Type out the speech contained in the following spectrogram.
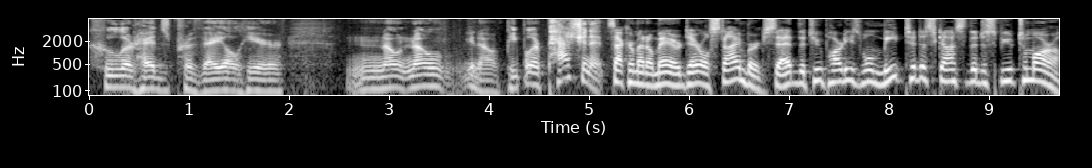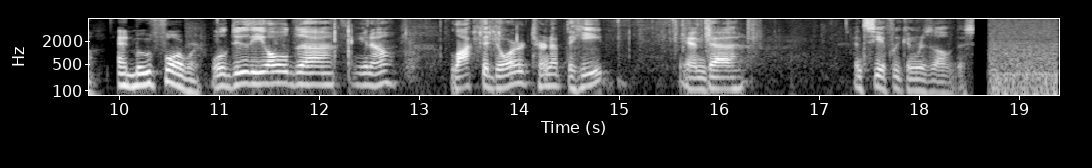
cooler heads prevail here. No, no, you know, people are passionate. Sacramento Mayor Darrell Steinberg said the two parties will meet to discuss the dispute tomorrow and move forward. We'll do the old, uh, you know, lock the door, turn up the heat, and uh, and see if we can resolve this.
